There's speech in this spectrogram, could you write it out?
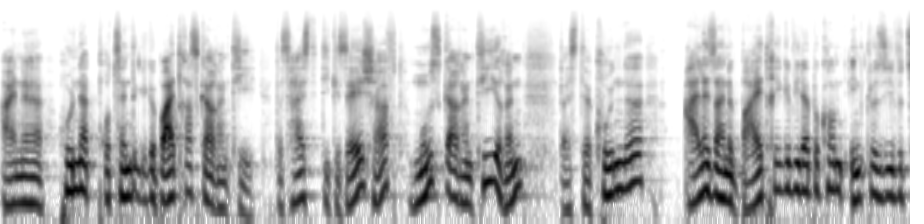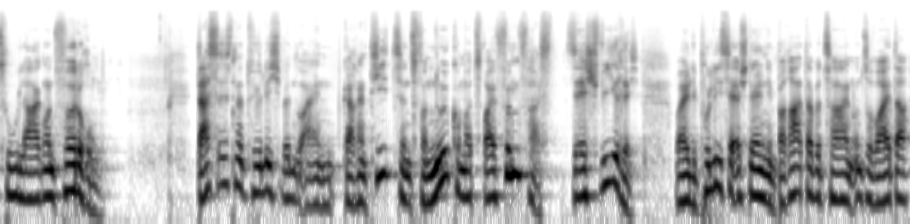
eine hundertprozentige Beitragsgarantie. Das heißt, die Gesellschaft muss garantieren, dass der Kunde alle seine Beiträge wieder bekommt, inklusive Zulagen und Förderung. Das ist natürlich, wenn du einen Garantiezins von 0,25 hast, sehr schwierig, weil die Police erstellen, den Berater bezahlen und so weiter,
